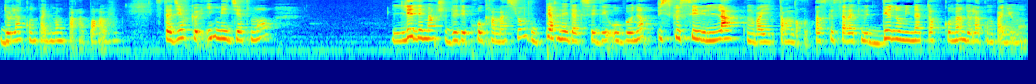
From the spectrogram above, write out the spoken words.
de l'accompagnement par rapport à vous. C'est-à-dire que immédiatement, les démarches de déprogrammation vous permettent d'accéder au bonheur puisque c'est là qu'on va y tendre parce que ça va être le dénominateur commun de l'accompagnement.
